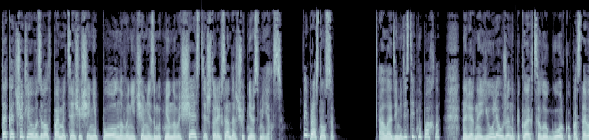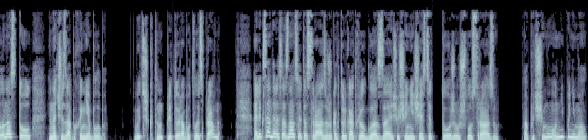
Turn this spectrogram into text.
так отчетливо вызывал в памяти ощущение полного, ничем не замутненного счастья, что Александр чуть не рассмеялся. И проснулся. Оладьями действительно пахло. Наверное, Юля уже напекла их целую горку и поставила на стол, иначе запаха не было бы. Вытяжка-то над плитой работала исправно. Александр осознал все это сразу же, как только открыл глаза, ощущение счастья тоже ушло сразу. А почему, он не понимал.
